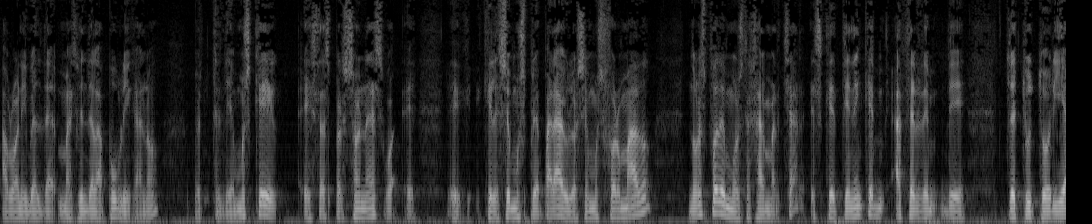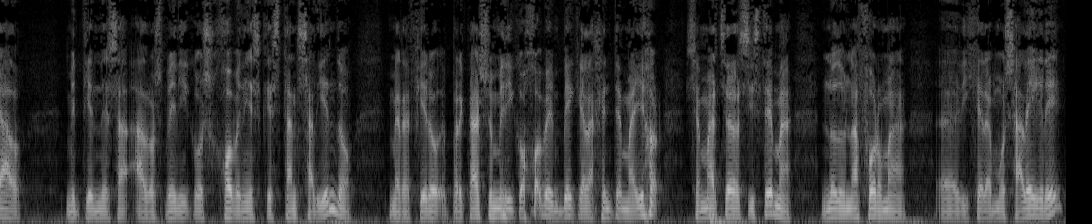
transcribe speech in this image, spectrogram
hablo a nivel más bien de la pública, ¿no? Pero tendríamos que estas personas eh, eh, que les hemos preparado y los hemos formado, no los podemos dejar marchar. Es que tienen que hacer de, de, de tutorial ¿me entiendes?, a, los médicos jóvenes que están saliendo. Me refiero, porque claro, si un médico joven ve que la gente mayor se marcha del sistema, no de una forma, eh, dijéramos, alegre,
